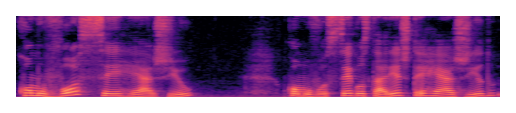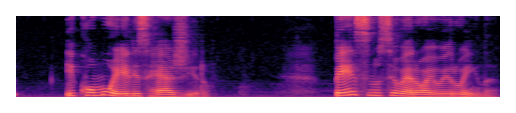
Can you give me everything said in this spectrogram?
Como você reagiu, como você gostaria de ter reagido e como eles reagiram. Pense no seu herói ou heroína.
